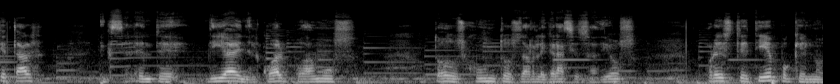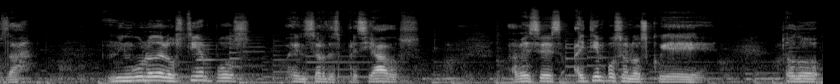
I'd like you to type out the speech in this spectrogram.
¿qué tal? Excelente día en el cual podamos todos juntos darle gracias a Dios por este tiempo que Él nos da. Ninguno de los tiempos pueden ser despreciados. A veces hay tiempos en los que todo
